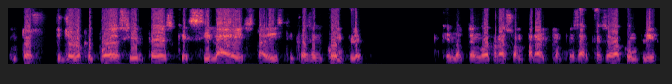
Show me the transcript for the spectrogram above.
Entonces, yo lo que puedo decirte es que si la estadística se cumple, que no tengo razón para no pensar que se va a cumplir,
